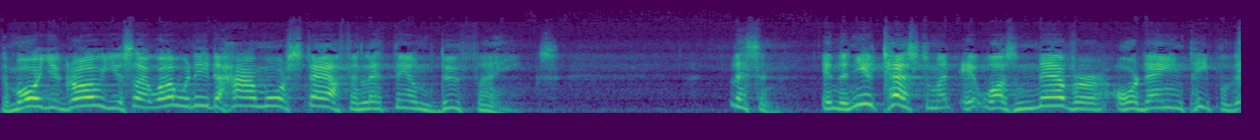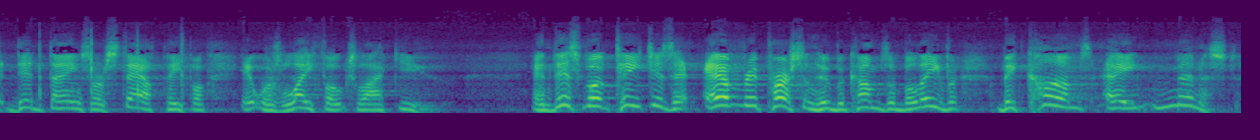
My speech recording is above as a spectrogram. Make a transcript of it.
The more you grow, you say, well, we need to hire more staff and let them do things. Listen, in the New Testament, it was never ordained people that did things or staff people, it was lay folks like you. And this book teaches that every person who becomes a believer becomes a minister.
